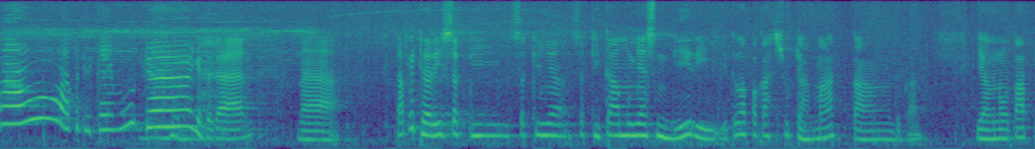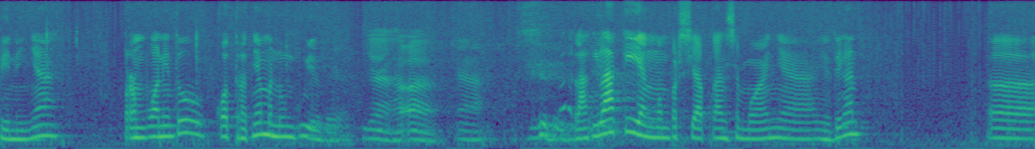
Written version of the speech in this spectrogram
mau aku nikahi muda gitu kan nah tapi dari segi seginya segi kamunya sendiri itu apakah sudah matang gitu kan yang notabene nya perempuan itu kodratnya menunggu ya Pak ya? ya heeh. Ya. Laki-laki yang mempersiapkan semuanya jadi kan? Eh,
